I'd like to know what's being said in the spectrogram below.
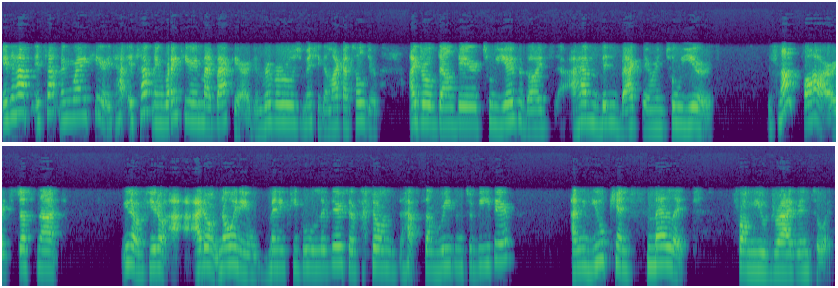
It hap- it's happening right here. It ha- it's happening right here in my backyard in River Rouge, Michigan. Like I told you, I drove down there two years ago. It's, I haven't been back there in two years. It's not far. It's just not, you know, if you don't, I, I don't know any many people who live there. So if I don't have some reason to be there, and you can smell it from you drive into it.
